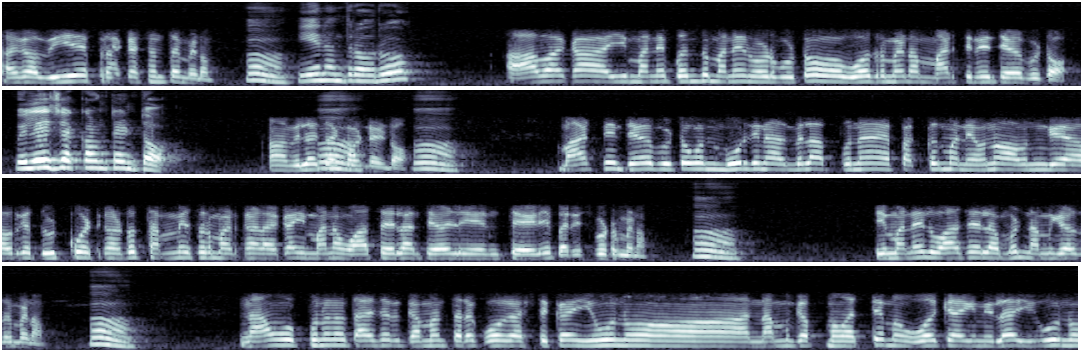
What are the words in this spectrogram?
ಆಗ ವಿ ಎ ಪ್ರಕಾಶ್ ಅಂತ ಮೇಡಮ್. ಹ್ಮ್ ಏನಂದ್ರು ಅವರು? ಆವಾಗ ಈ ಮನೆ ಬಂದು ಮನೆ ನೋಡ್ಬಿಟ್ಟು ಹೋದ್ರು ಮೇಡಮ್ ಮಾಡ್ತೀನಿ ಅಂತ ಹೇಳ್ಬಿಟ್ಟು. Village accountant? Village accountant. ಹ್ಮ್ ಮಾಡ್ತೀನಿ ಅಂತ ಹೇಳ್ಬಿಟ್ಟು ಒಂದ್ ಮೂರ್ ದಿನ ಆದ್ಮೇಲೆ ಪುನಃ ಪಕ್ಕದ ಮನೆಯವನು ಅವ್ನಿಗೆ ಅವ್ರಿಗೆ ದುಡ್ಡು ಕೊಟ್ಕೊಂಡು ತಮ್ಮ ಹೆಸರು ಮಾಡ್ಕೊಳಕ ಈ ಮನೆ ವಾಸ ಇಲ್ಲ ಅಂತ ಹೇಳಿ ಅಂತ ಹೇಳಿ ಬರೆಸ್ಬಿಟ್ರು ಮೇಡಮ್ ಹ್ಮ್ ಈ ಮನೇಲಿ ವಾಸ ಇಲ್ಲ ಅಂದ್ಬಿಟ್ಟು ನಮ್ಗೆ ಹೇಳಿದ್ರು ಮೇಡಮ್ ಹ್ಮ್ ನಾವು ಪುನಃ ತಾಯ್ಸರ್ ಗಮನ ತರಕ್ ಹೋಗಷ್ಟಕ್ಕ ಇವನು ನಮ್ಗ ಮತ್ತೆ ಓಕೆ ಆಗಿನಿಲ್ಲ ಇವನು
